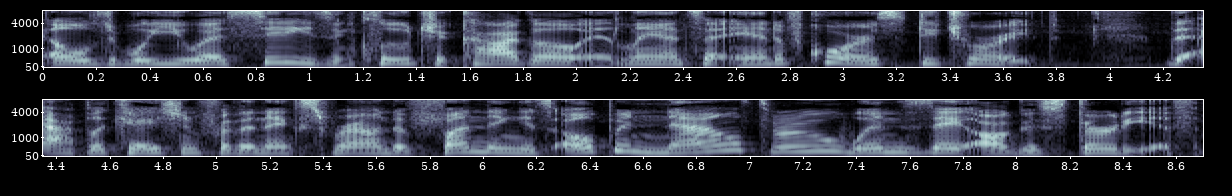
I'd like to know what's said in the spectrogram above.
Eligible U.S. cities include Chicago, Atlanta, and of course, Detroit. The application for the next round of funding is open now through Wednesday, August 30th.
